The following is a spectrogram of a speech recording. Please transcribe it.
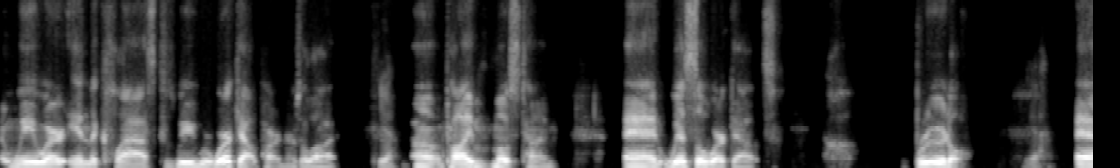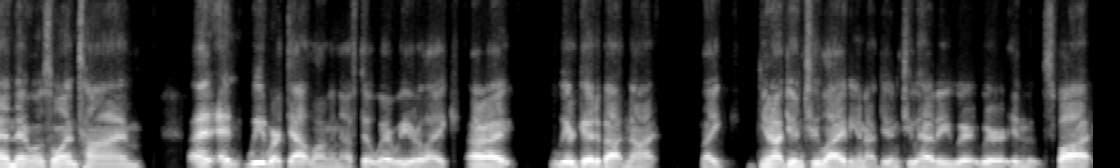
And we were in the class because we were workout partners a lot. Yeah. Uh, probably most time. And whistle workouts. Brutal. Yeah. And there was one time, and, and we'd worked out long enough that where we were like, all right, we're good about not like you're not doing too light and you're not doing too heavy. We're we're in the spot.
